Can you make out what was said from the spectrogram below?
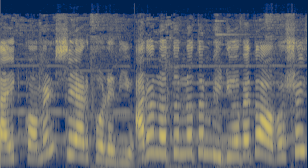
লাইক কমেন্ট শেয়ার করে দিও। আরও নতুন নতুন ভিডিও পেতে অবশ্যই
